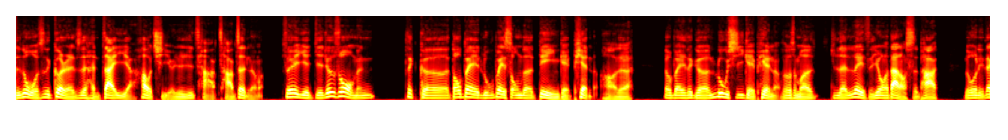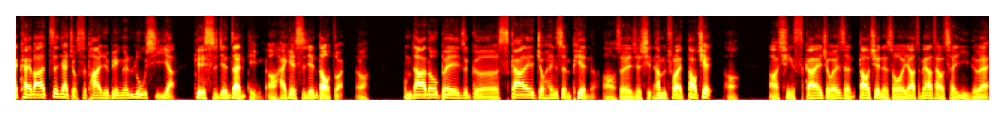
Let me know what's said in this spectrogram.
只是我是个人是很在意啊，好奇，我就去查查证了嘛。所以也也就是说，我们这个都被卢贝松的电影给骗了，哈，对吧？都被这个露西给骗了，说什么人类只用了大脑十趴，如果你再开发剩下九十趴，就变跟露西一样，可以时间暂停啊，还可以时间倒转，啊。我们大家都被这个 Scarlett Johansson 骗了啊，所以就请他们出来道歉啊。啊，请 Scarlett Johansson 道歉的时候要怎么样才有诚意，对不对？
